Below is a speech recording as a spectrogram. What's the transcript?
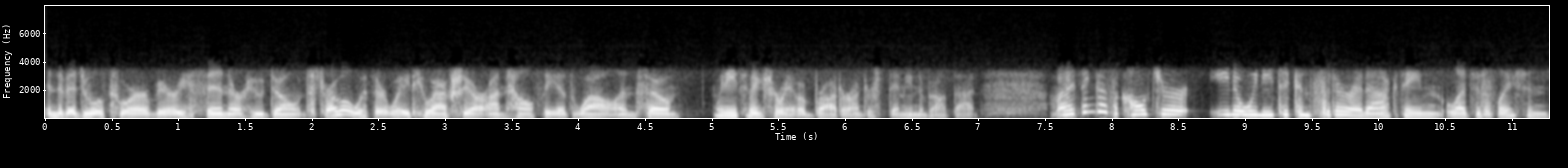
individuals who are very thin or who don't struggle with their weight who actually are unhealthy as well. And so we need to make sure we have a broader understanding about that but I think as a culture, you know, we need to consider enacting legislation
